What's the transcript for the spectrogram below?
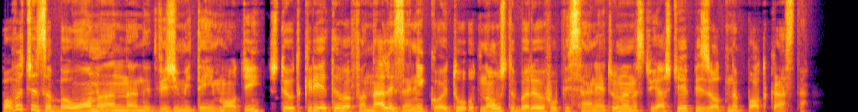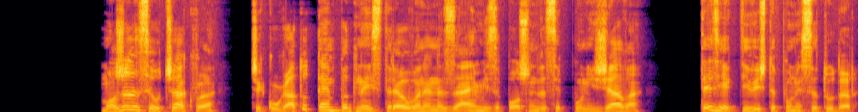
Повече за балона на недвижимите имоти ще откриете в анализа ни, който отново ще бъде в описанието на настоящия епизод на подкаста. Може да се очаква, че когато темпът на изстрелване на заеми започне да се понижава, тези активи ще понесат удар.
